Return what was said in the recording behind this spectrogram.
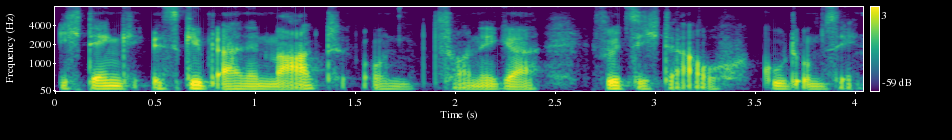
ich denke, es gibt einen Markt und Zorniger wird sich da auch gut umsehen.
